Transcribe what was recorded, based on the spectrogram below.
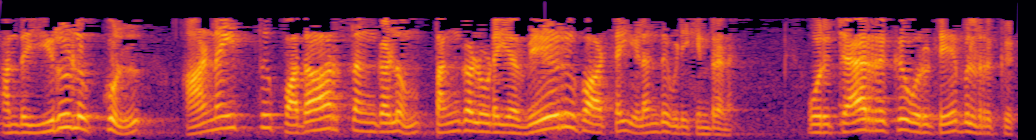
அந்த இருளுக்குள் அனைத்து பதார்த்தங்களும் தங்களுடைய வேறுபாட்டை இழந்து விடுகின்றன. ஒரு சேர் இருக்கு ஒரு டேபிள் இருக்கு.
